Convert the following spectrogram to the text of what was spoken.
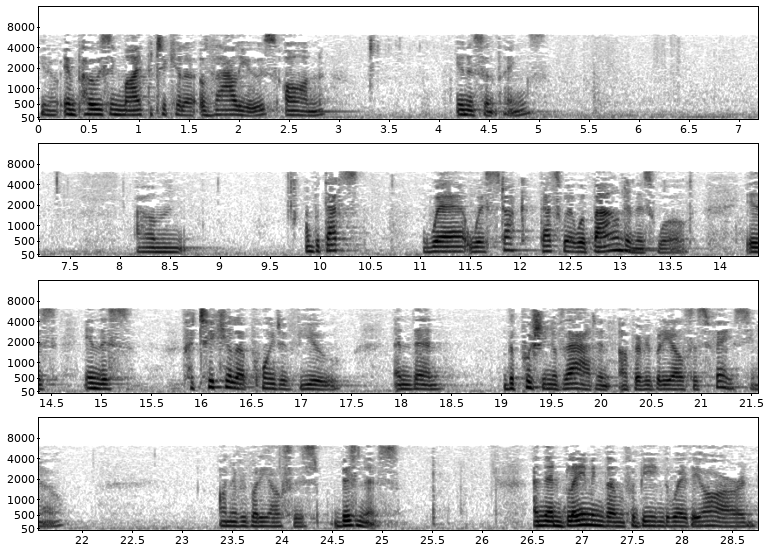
you know, imposing my particular values on innocent things. Um, but that's where we're stuck. That's where we're bound in this world, is in this particular point of view, and then the pushing of that and up everybody else's face, you know, on everybody else's business and then blaming them for being the way they are and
